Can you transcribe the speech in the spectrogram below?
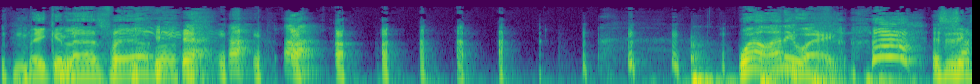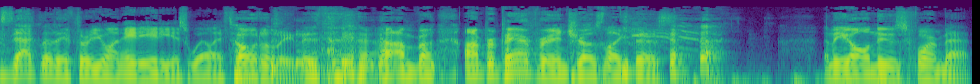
Make it last forever. Well, anyway, This is exactly what they throw you on 880 as well. I think. totally. I'm I'm prepared for intros like this. In the all news format.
